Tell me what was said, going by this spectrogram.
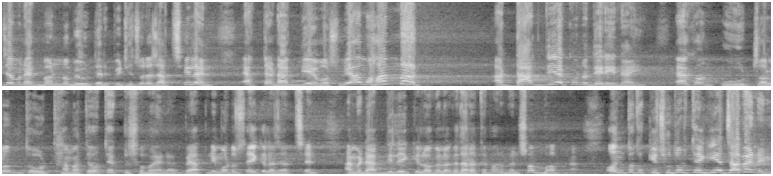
যেমন একবার নবী উটের পিঠে চড়ে যাচ্ছিলেন, একটা ডাক দিয়ে বসল, ইয়া মোহাম্মদ! আর ডাক দিয়ে কোনো দেরি নাই। এখন উঠ, চলন্ত উঠ, থামাতেও তো একটু সময় লাগবে। আপনি মোটরসাইকেলে যাচ্ছেন, আমি ডাক দিলেই কি লগে লগে দাঁড়াতে পারবেন? সম্ভব না। অন্তত কিছু দূর তো এগিয়ে যাবেনই।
